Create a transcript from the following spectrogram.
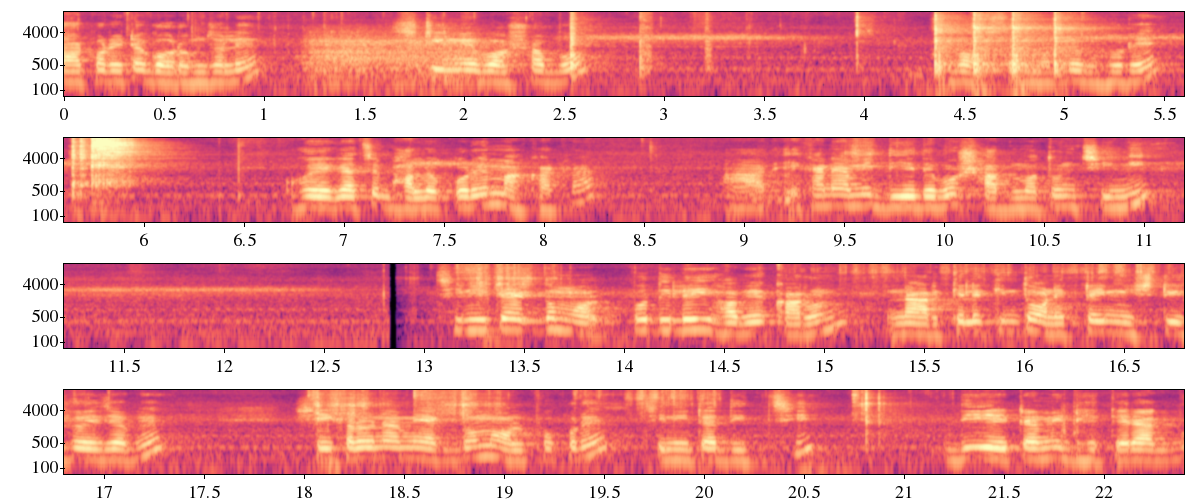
তারপর এটা গরম জলে স্টিমে বসাবো। বক্সের মধ্যে ভরে হয়ে গেছে ভালো করে মাখাটা। আর এখানে আমি দিয়ে দেব স্বাদ মতন চিনি। চিনিটা একদম অল্প দিলেই হবে, কারণ নারকেলে কিন্তু অনেকটাই মিষ্টি হয়ে যাবে। সেই কারণে আমি একদম অল্প করে চিনিটা দিচ্ছি। দিয়ে এটা আমি ঢেকে রাখব।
